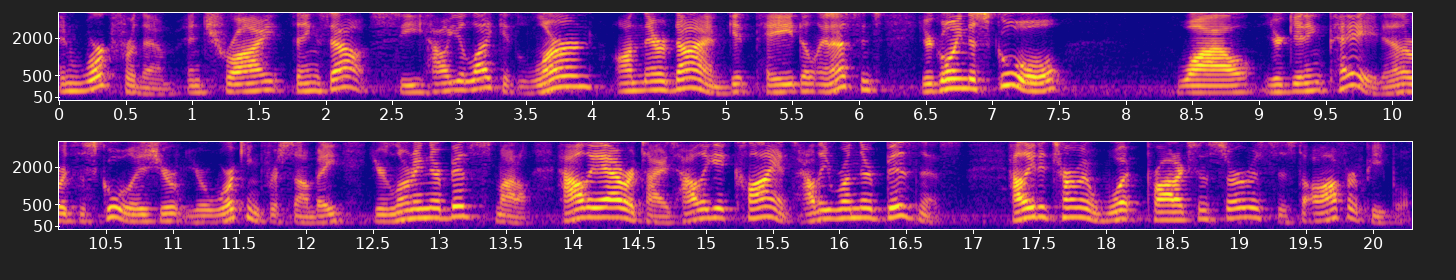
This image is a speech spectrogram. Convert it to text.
and work for them and try things out. See how you like it. Learn on their dime. Get paid. In essence, you're going to school while you're getting paid. In other words, the school is you're, you're working for somebody, you're learning their business model, how they advertise, how they get clients, how they run their business, how they determine what products and services to offer people.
